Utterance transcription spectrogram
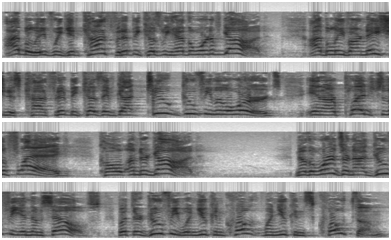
I believe we get confident because we have the Word of God. I believe our nation is confident because they've got two goofy little words in our pledge to the flag called under God. Now the words are not goofy in themselves, but they're goofy when you can quote when you can quote them,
